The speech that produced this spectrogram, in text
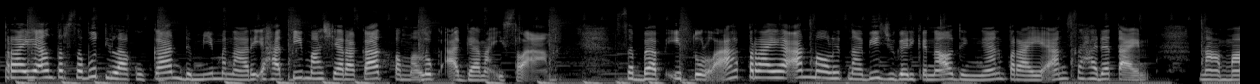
Perayaan tersebut dilakukan demi menarik hati masyarakat pemeluk agama Islam. Sebab itulah perayaan Maulid Nabi juga dikenal dengan perayaan Sahadatain. Nama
